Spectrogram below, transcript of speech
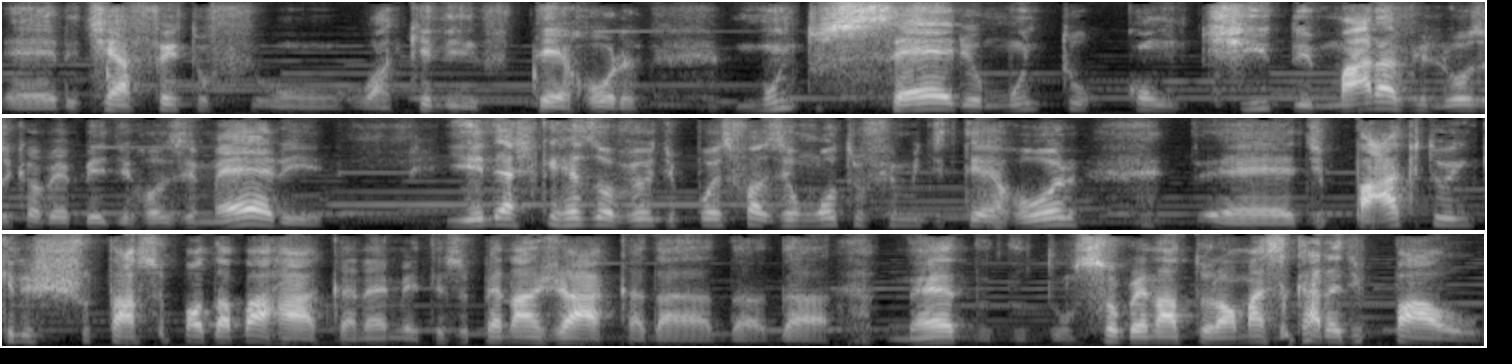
É, ele tinha feito um, aquele terror muito sério, muito contido e maravilhoso que é o Bebê de Rosemary. E ele acho que resolveu depois fazer um outro filme de terror é, de pacto em que ele chutasse o pau da barraca, né? Metesse o pé na jaca da, da, da né? do, do sobrenatural mais cara de pau.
